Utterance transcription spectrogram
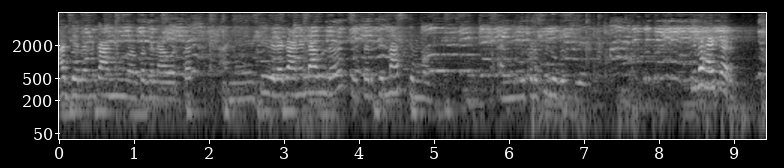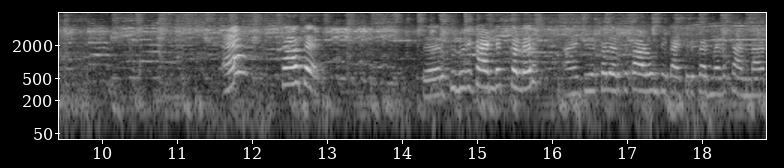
आद्याला गाणी बघायला आवडतात. आणि टी व्हीला गाणे लावलं तर ते नाचते मग. आणि इकडं पिलू बसले. तुला हाय कर. आ? काय होतंय? तर पिलूने काढलेत कलर आणि ते कलरचं काढून ते काहीतरी करणार सांडणार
